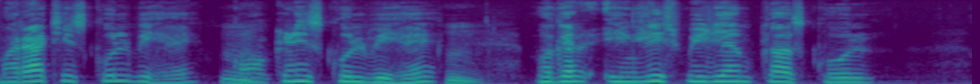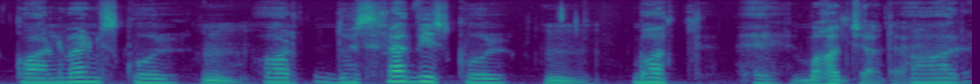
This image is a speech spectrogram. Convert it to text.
मराठी स्कूल भी है हम्म। कोंकणी स्कूल भी है हम्म, मगर इंग्लिश मीडियम का स्कूल कॉन्वेंट स्कूल हम्म, और दूसरा भी स्कूल हम्म, बहुत है। बहुत ज़्यादा और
